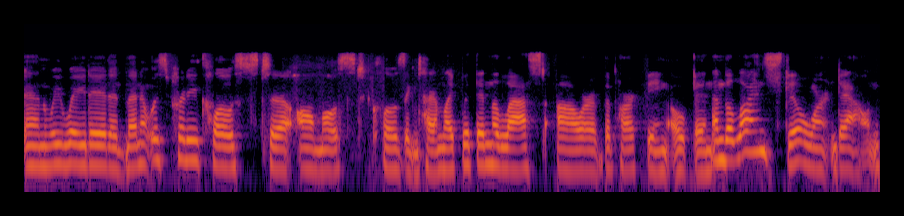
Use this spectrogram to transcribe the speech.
and we waited, and then it was pretty close to almost closing time, like within the last hour of the park being open. And the lines still weren't down.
